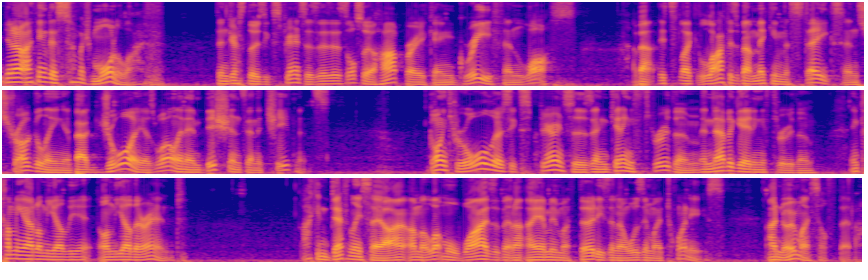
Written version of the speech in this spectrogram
You know, I think there's so much more to life than just those experiences. There's also heartbreak and grief and loss about it's like life is about making mistakes and struggling, about joy as well, and ambitions and achievements. Going through all those experiences and getting through them and navigating through them and coming out on the other, on the other end. I can definitely say I, am a lot more wiser than I am in my 30s than I was in my 20s. I know myself better.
